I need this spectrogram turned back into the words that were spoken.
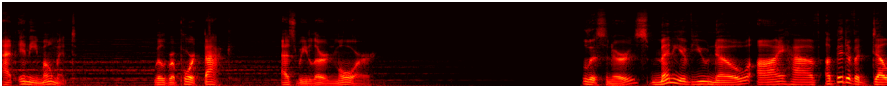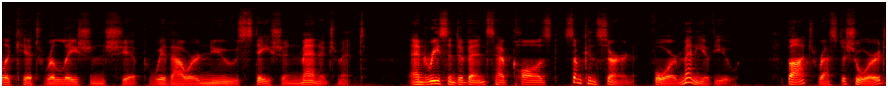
at any moment. We'll report back as we learn more. Listeners, many of you know I have a bit of a delicate relationship with our new station management, and recent events have caused some concern for many of you. But rest assured,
